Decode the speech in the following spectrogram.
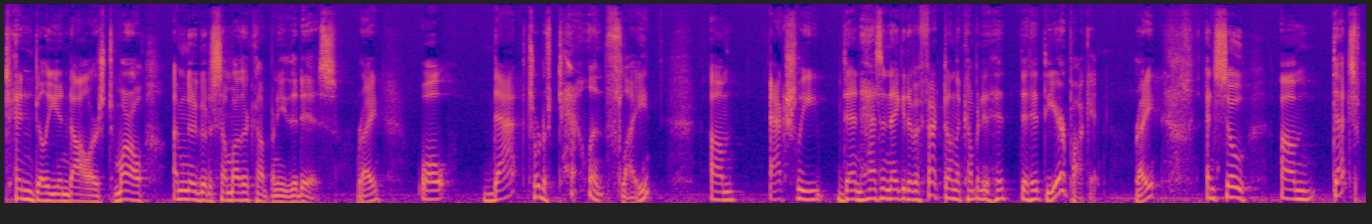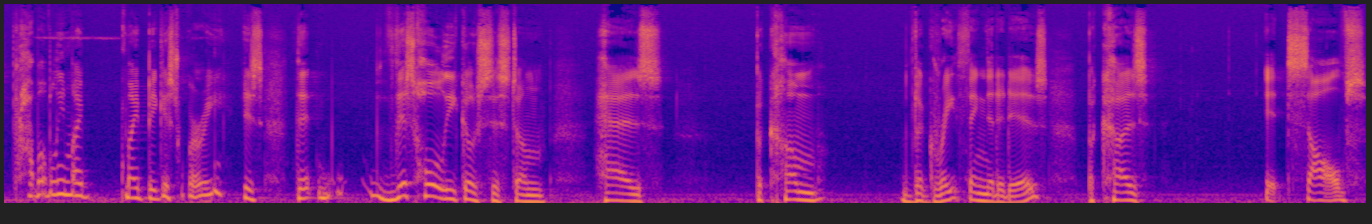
$10 billion tomorrow. I'm going to go to some other company that is, right? Well, that sort of talent flight um, actually then has a negative effect on the company that hit, that hit the air pocket, right? And so um, that's probably my my biggest worry is that this whole ecosystem has become the great thing that it is because it solves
